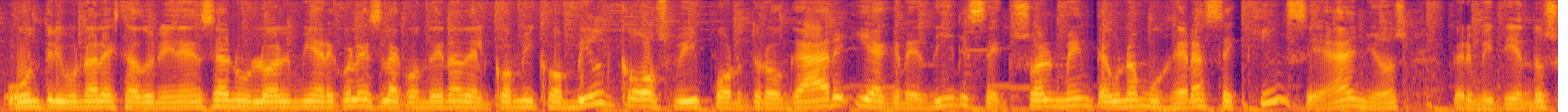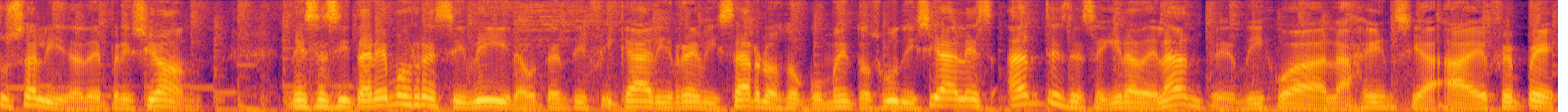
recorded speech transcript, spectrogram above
Un tribunal estadounidense anuló el miércoles la condena del cómico Bill Cosby por drogar y agredir sexualmente a una mujer hace 15 años, permitiendo su salida de prisión. Necesitaremos recibir, autentificar y revisar los documentos judiciales antes de seguir adelante, dijo a la agencia AFP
